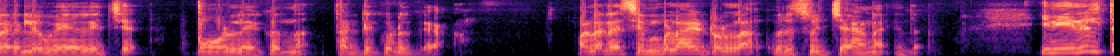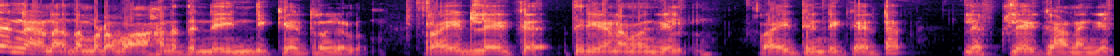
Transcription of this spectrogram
വിരൽ ഉപയോഗിച്ച് മുകളിലേക്കൊന്ന് തട്ടിക്കൊടുക്കുക. വളരെ സിമ്പിളായിട്ടുള്ള ഒരു സ്വിച്ചാണ് ഇത്. ഇനി ഇതിൽ തന്നെയാണ് നമ്മുടെ വാഹനത്തിന്റെ ഇൻഡിക്കേറ്ററുകളും റൈറ്റിലേക്ക് തിരിയണമെങ്കിൽ റൈറ്റ് ഇൻഡിക്കേറ്റർ ലെഫ്റ്റിലേക്കാണെങ്കിൽ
